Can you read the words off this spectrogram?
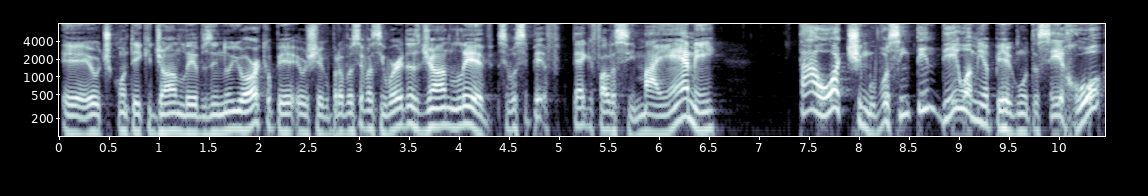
é, eu te contei que John lives in New York, eu, eu chego para você e falo assim, where does John live? Se você pega e fala assim, Miami, tá ótimo, você entendeu a minha pergunta, você errou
